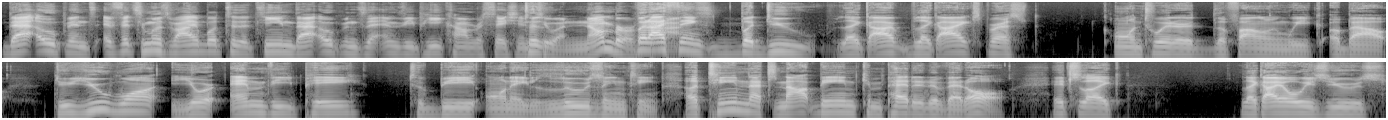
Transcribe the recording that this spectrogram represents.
that opens, if it's most valuable to the team, that opens the MVP conversation To- to, a number of But I think, but do like I like I expressed on Twitter the following week about do you want your MVP to be on a losing team, a team that's not being competitive at all? It's like, like I always use.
